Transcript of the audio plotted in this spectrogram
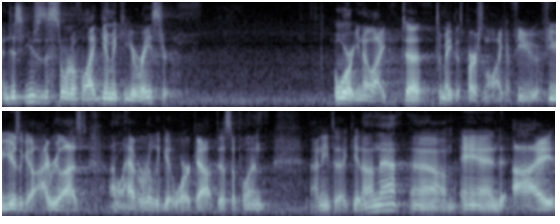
and just use this sort of like gimmicky eraser. Or, you know, like to, to make this personal, like a few, a few years ago, I realized I don't have a really good workout discipline. I need to get on that. Um, and I,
